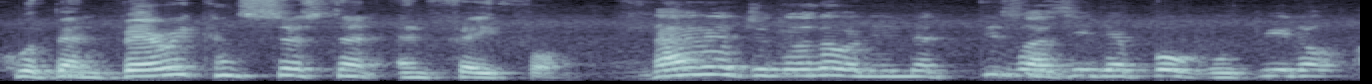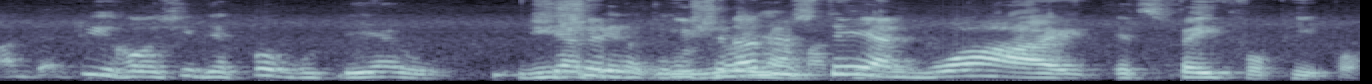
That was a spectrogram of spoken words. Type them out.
who have been very consistent and faithful. You should, you should understand why it's faithful people.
